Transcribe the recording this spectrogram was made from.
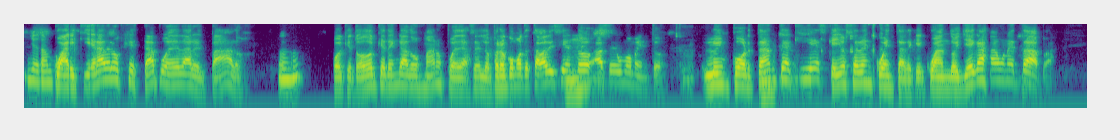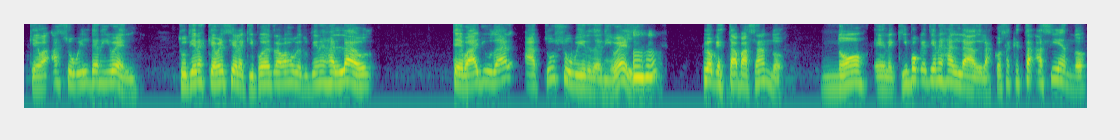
Yo tampoco. Cualquiera de los que está puede dar el palo, Ujú. Porque todo el que tenga dos manos puede hacerlo. Pero como te estaba diciendo hace un momento, lo importante aquí es que ellos se den cuenta de que cuando llegas a una etapa que va a subir de nivel, tú tienes que ver si el equipo de trabajo que tú tienes al lado te va a ayudar a tú subir de nivel. Ujú. lo que está pasando. No, el equipo que tienes al lado y las cosas que estás haciendo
